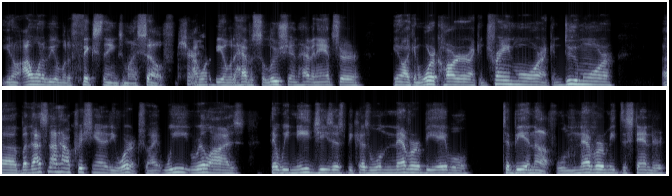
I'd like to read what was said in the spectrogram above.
you know, I want to be able to fix things myself. Sure. I want to be able to have a solution, have an answer. You know, I can work harder, I can train more, I can do more. Uh, but that's not how Christianity works, right? We realize that we need Jesus because we'll never be able to be enough. We'll never meet the standard.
